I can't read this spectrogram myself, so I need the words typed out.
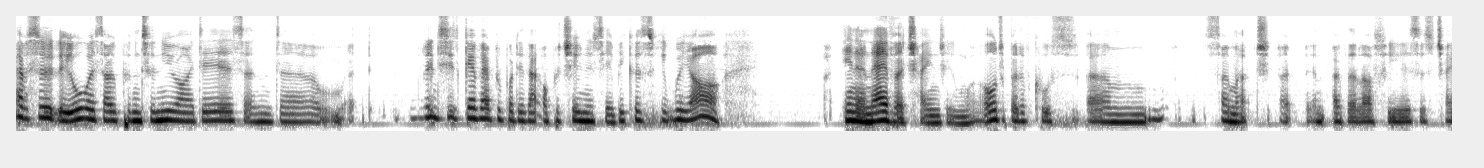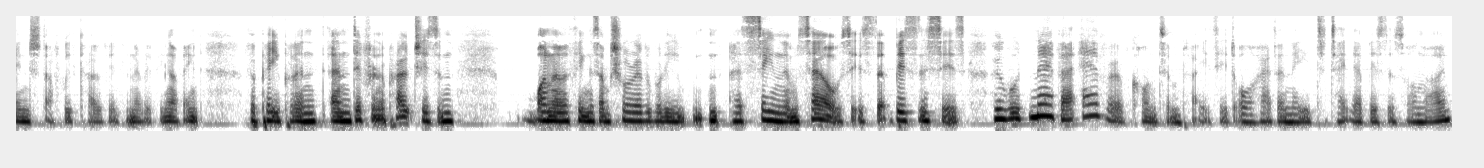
Absolutely, always open to new ideas and uh, really to give everybody that opportunity because we are in an ever changing world. But of course, um, so much uh, over the last few years has changed stuff with COVID and everything, I think, for people and, and different approaches. And one of the things I'm sure everybody has seen themselves is that businesses who would never ever have contemplated or had a need to take their business online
